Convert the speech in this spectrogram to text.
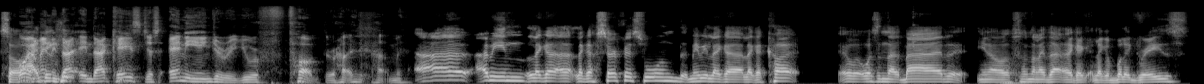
So Well, I, I, mean, in he- that in that case, just any injury, you were fucked, right? I mean, Uh, I mean, like a like a surface wound, maybe like a like a cut. It wasn't that bad, you know, something like that, like a, like a bullet graze.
